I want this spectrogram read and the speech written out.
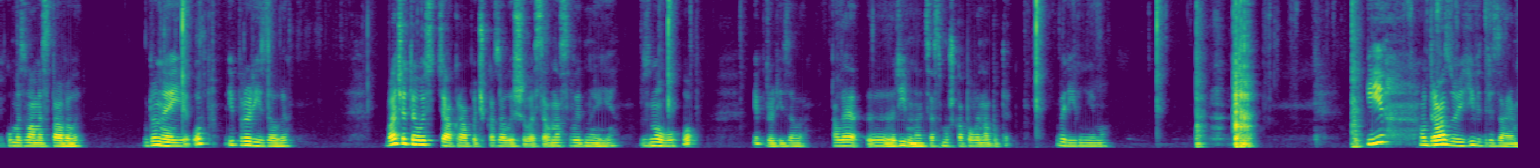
яку ми з вами ставили? До неї оп, і прорізали. Бачите, ось ця крапочка залишилася, у нас видно її. Знову оп, і прорізали. Але е, рівна ця смужка повинна бути. Вирівнюємо. І одразу її відрізаємо.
